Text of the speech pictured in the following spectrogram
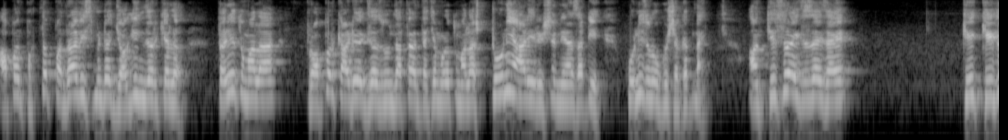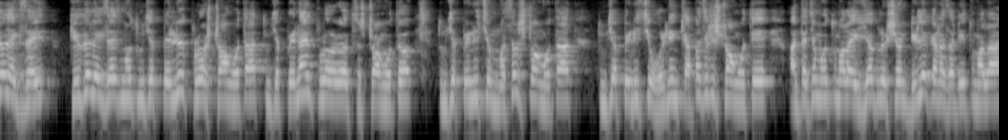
आपण फक्त पंधरा वीस मिनटं जॉगिंग जर केलं तरी तुम्हाला प्रॉपर कार्डिओ एक्सरसाइज होऊन जातं आणि त्याच्यामुळे तुम्हाला स्टोनी हार्ड इरेक्शन येण्यासाठी कोणीच रोखू शकत नाही. आणि तिसरं एक्सरसाइज आहे की किगल एक्झाईज किगल एक्झाईजमुळे तुमचे पेल्विक फ्लो स्ट्रॉंग होतात तुमचे पेनाईल फ्लो स्ट्रॉंग होतं तुमचे पेनीसचे मसल स्ट्रॉंग होतात तुमच्या पेनीची होल्डिंग कॅपॅसिटी स्ट्रॉंग होते आणि त्याच्यामुळे तुम्हाला इजॅग्युलेशन डिले करण्यासाठी तुम्हाला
